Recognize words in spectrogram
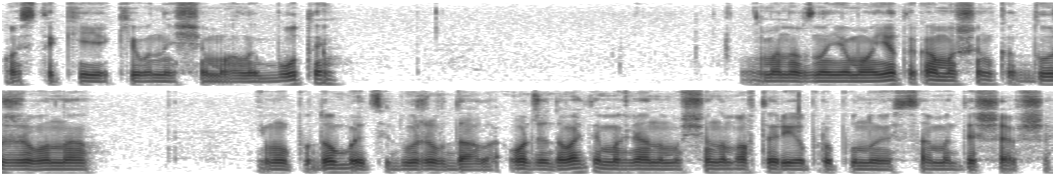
Ось такі, які вони ще могли бути. У мене в знайомого є така машинка, дуже вона йому подобається і дуже вдала. Отже, давайте ми глянемо, що нам авторія пропонує саме дешевше.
